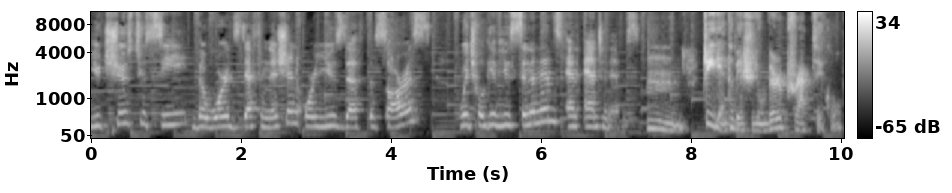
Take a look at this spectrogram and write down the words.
you choose to see the word's definition or use the thesaurus, which will give you synonyms and antonyms. 嗯，这一点特别实用，very practical。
